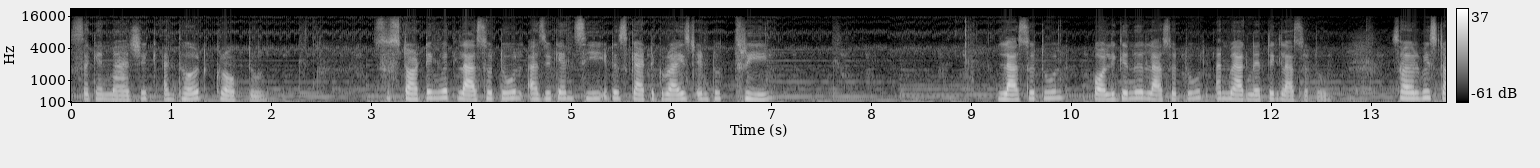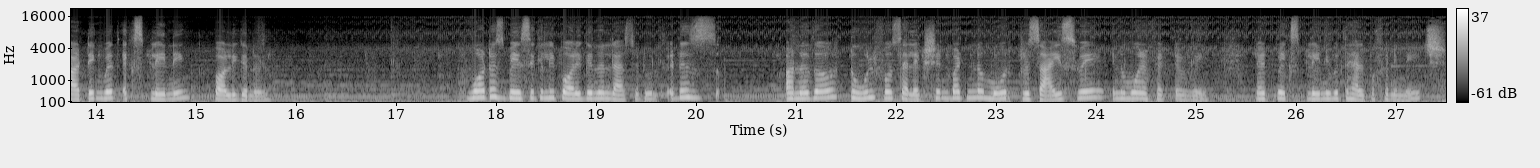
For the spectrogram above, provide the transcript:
second magic and third crop tool. So starting with lasso tool as you can see it is categorized into three lasso tool, polygonal lasso tool and magnetic lasso tool. So I will be starting with explaining polygonal. What is basically polygonal lasso tool? It is another tool for selection but in a more precise way, in a more effective way. Let me explain you with the help of an image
